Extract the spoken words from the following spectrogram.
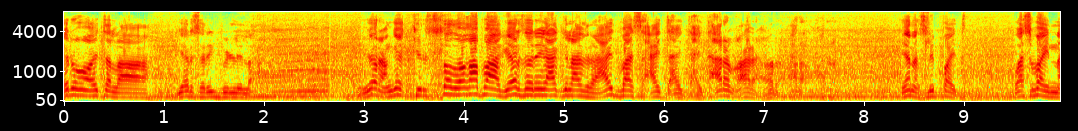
ಏನೋ ಆಯ್ತಲ್ಲ, ಗೇರ್ ಸರಿಗೆ ಬೀಳಲಿಲ್ಲ. ಗೇರ್ ಹಂಗೆ ಕಿರ್ಸ್ತದ ಹೋಗಪ್ಪ, ಗೇರ್ ಸರಿಗೆ ಹಾಕಿಲ್ಲ ಅಂದರೆ ಆಯ್ತು ಬಾಸ್, ಆಯ್ತು ಆಯ್ತು ಆಯ್ತು. ಆರಾಮ್ ಆರಾಮ್ ಆರಾಮ್ ಆರಾಮ್ ಏನೋ ಸ್ಲಿಪ್ ಆಯ್ತು? ಬಸ್ ಬಾ ಇನ್ನ.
